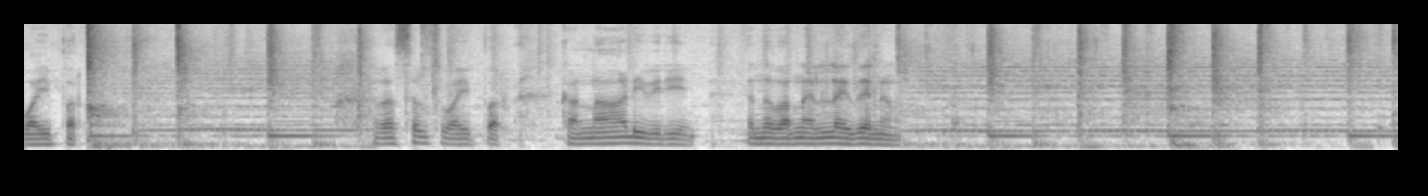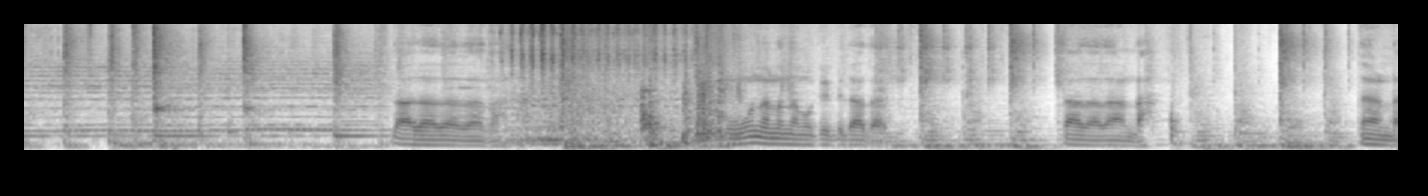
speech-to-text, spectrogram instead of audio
വൈപ്പർ. Russell's viper. കണ്ണാടി വിരിയൻ എന്ന് പറഞ്ഞ എല്ലാം ഇത് തന്നെയാണ്. മൂന്നെണ്ണം നമുക്ക് കിട്ടി. ദാദാ ദാദാ ദാണ്ട ദാണ്ട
